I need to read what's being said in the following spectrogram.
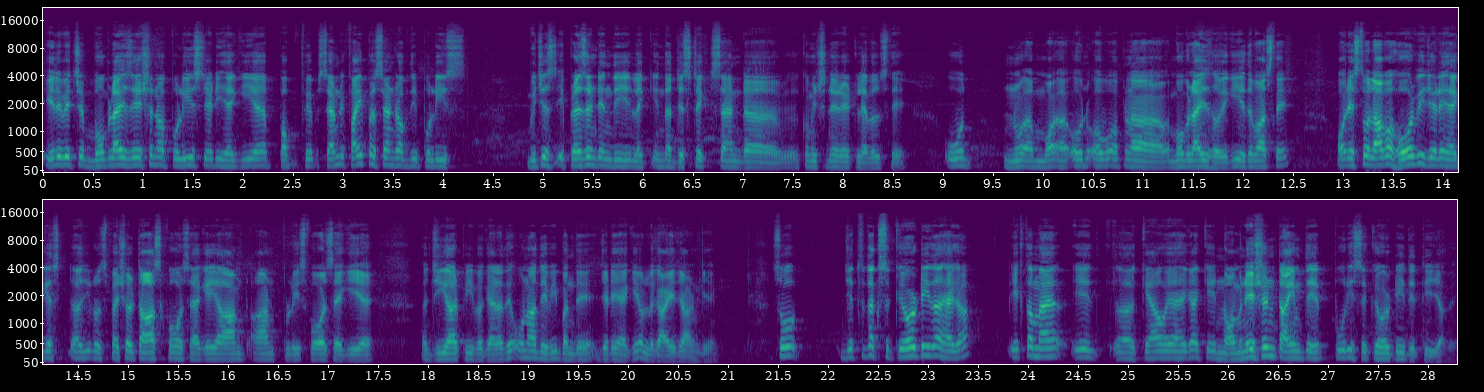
ਇਹਦੇ ਵਿੱਚ ਮੋਬਿਲਾਈਜੇਸ਼ਨ ਆਫ ਪੁਲਿਸ ਜਿਹੜੀ ਹੈਗੀ ਹੈ ਪਬ- 75% of the police which is present in the like in the districts and uh, commissionerate levels ਤੇ ਉਹ ਉਹ ਉਹ ਆਪਣਾ ਮੋਬਿਲਾਈਜ਼ ਹੋਏਗੀ ਇਹਦੇ ਵਾਸਤੇ। ਔਰ ਇਸ ਤੋਂ ਇਲਾਵਾ ਹੋਰ ਵੀ ਜਿਹੜੇ ਹੈਗੇ you know special task force ਹੈਗੇ ਜਾਂ ਆਰਮ ਆਰਮ ਪੁਲਿਸ ਫੋਰਸ ਹੈਗੀ ਹੈ ਜੀਆਰਪੀ ਵਗੈਰਾ ਦੇ ਉਹਨਾਂ ਦੇ ਵੀ ਬੰਦੇ ਜਿਹੜੇ ਹੈਗੇ ਉਹ ਲਗਾਏ ਜਾਣਗੇ ਸੋ ਜਿੱਥੇ ਤੱਕ ਸਿਕਿਉਰਿਟੀ ਦਾ ਹੈਗਾ ਇੱਕ ਤਾਂ ਮੈਂ ਇਹ ਅ, ਕਿਹਾ ਹੋਇਆ ਹੈਗਾ ਕਿ ਨੋਮੀਨੇਸ਼ਨ ਟਾਈਮ ਤੇ ਪੂਰੀ ਸਿਕਿਉਰਿਟੀ ਦਿੱਤੀ ਜਾਵੇ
